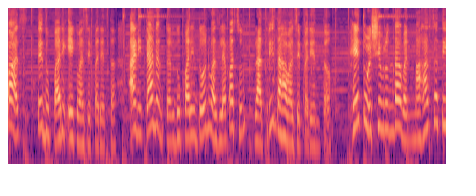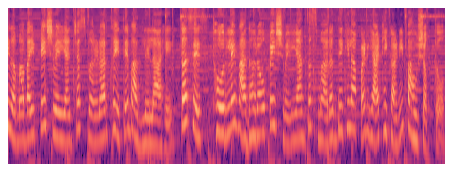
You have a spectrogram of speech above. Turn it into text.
पाच ते दुपारी एक वाजेपर्यंत. आणि त्यानंतर दुपारी दोन वाजल्यापासून रात्री दहा वाजेपर्यंत. हे तुळशी वृंदावन महासती रमाबाई पेशवे यांच्या स्मरणार्थ इथे बांधलेलं आहे. तसेच थोरले माधवराव पेशवे यांचं स्मारक देखील आपण या ठिकाणी पाहू शकतो.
